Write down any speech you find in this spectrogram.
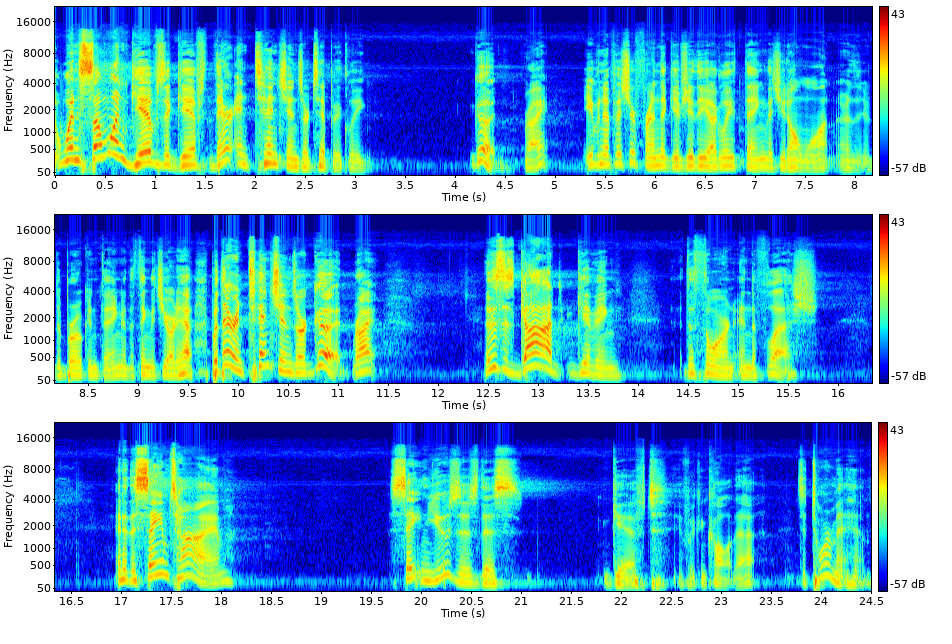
when someone gives a gift, their intentions are typically good, right? even if it's your friend that gives you the ugly thing that you don't want, or the, broken thing, or the thing that you already have. But their intentions are good, right? And this is God giving the thorn in the flesh. And at the same time, Satan uses this gift, if we can call it that, to torment him.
